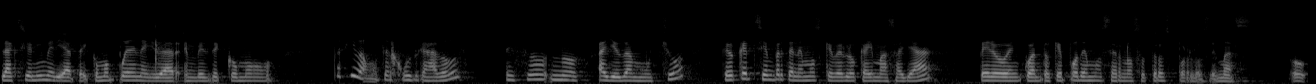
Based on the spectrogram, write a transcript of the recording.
la acción inmediata y cómo pueden ayudar en vez de cómo, pues sí, vamos a ser juzgados, eso nos ayuda mucho. Creo que siempre tenemos que ver lo que hay más allá, pero en cuanto a qué podemos ser nosotros por los demás o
